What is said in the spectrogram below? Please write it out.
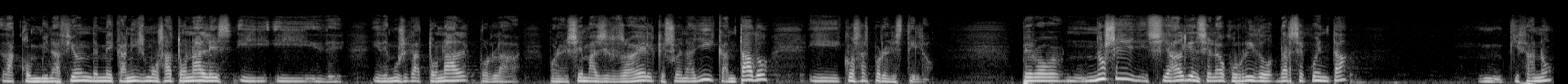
la combinación de mecanismos atonales y, de, música tonal por, la, por el Shema Israel que suena allí, cantado, y cosas por el estilo. Pero no sé si a alguien se le ha ocurrido darse cuenta, mm, quizá no,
